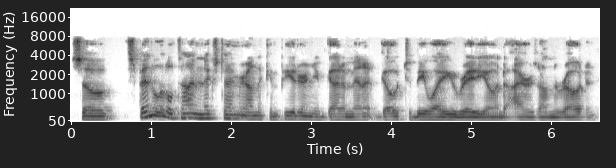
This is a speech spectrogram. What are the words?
So spend a little time next time you're on the computer and you've got a minute, go to BYU Radio and to Eyres on the Road and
